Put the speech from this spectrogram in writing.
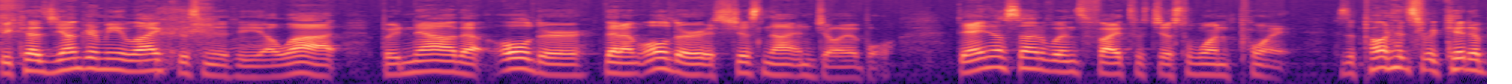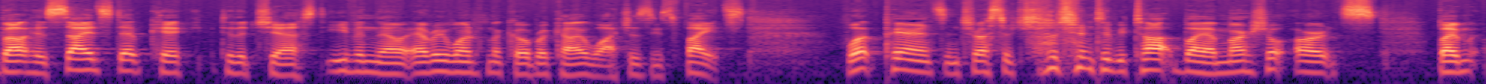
because younger me liked this movie a lot, but now that older that I'm older, it's just not enjoyable. Danielson wins fights with just one point. His opponents forget about his sidestep kick to the chest, even though everyone from the Cobra Kai watches these fights. What parents entrust their children to be taught by a martial arts by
